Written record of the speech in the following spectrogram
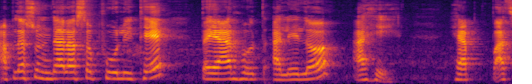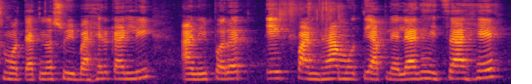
आपलं सुंदर असं फूल इथे तयार होत आलेलं आहे. ह्या पाच मोत्यातनं सुई बाहेर काढली आणि परत एक पांढरा मोती आपल्याला घ्यायचा आहे.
